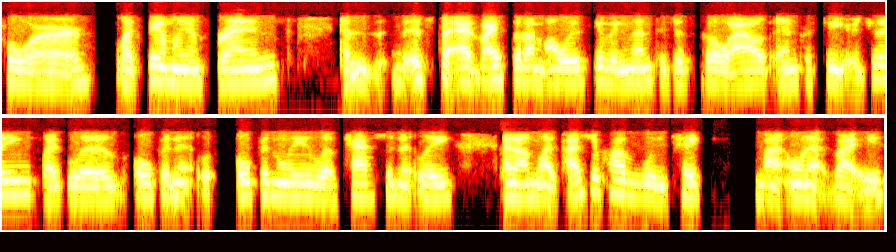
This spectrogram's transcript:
for like family and friends and it's the advice that I'm always giving them to just go out and pursue your dreams, like live open openly, live passionately. And I'm like, I should probably take my own advice.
